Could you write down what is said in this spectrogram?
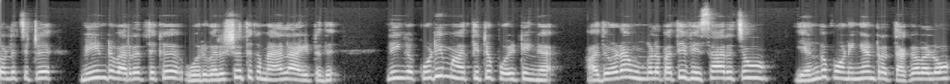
தொலைச்சிட்டு மீண்டு வர்றதுக்கு ஒரு வருஷத்துக்கு மேலே ஆயிட்டது. நீங்கள் குடி மாற்றிட்டு போயிட்டீங்க. அதோட உங்களை பற்றி விசாரித்தோம் எங்கே போனீங்கன்ற தகவலும்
